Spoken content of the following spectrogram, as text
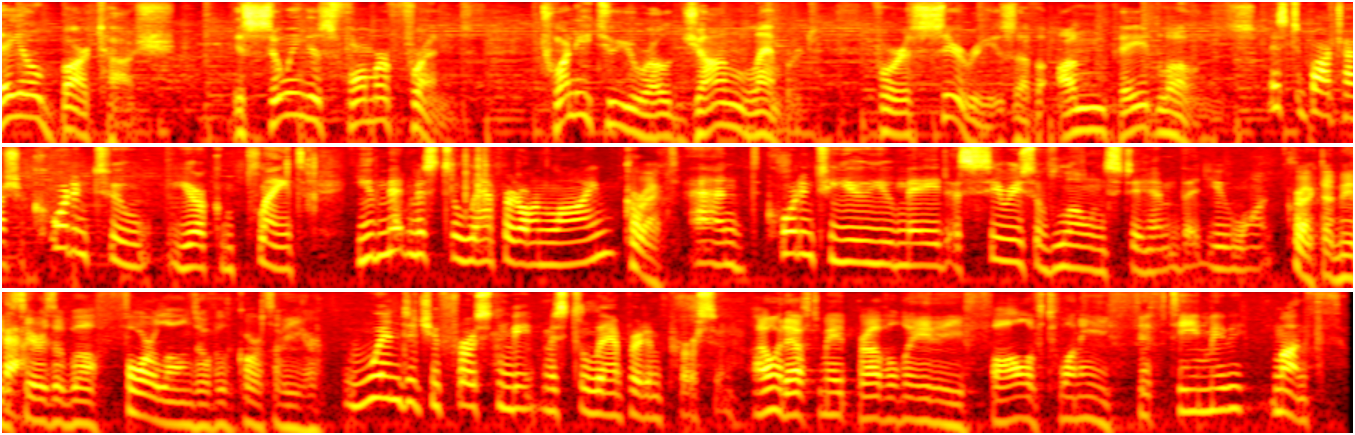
Dale Bartosh is suing his former friend, 22 year old John Lambert, for a series of unpaid loans. Mr. Bartosh, according to your complaint, you met Mr. Lambert online? Correct. And according to you, you made a series of loans to him that you want. Correct. I made back. a series of well, four loans over the course of a year. When did you first meet Mr. Lambert in person? I would estimate probably the fall of 2015, maybe Month.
